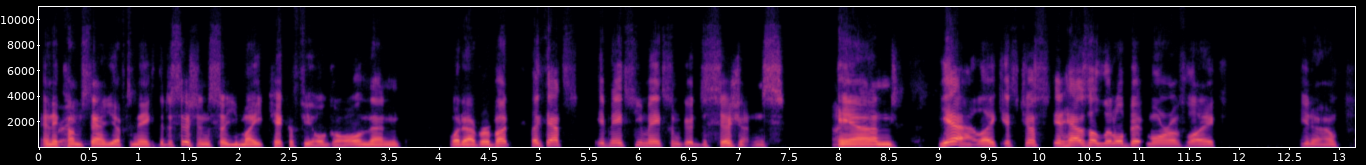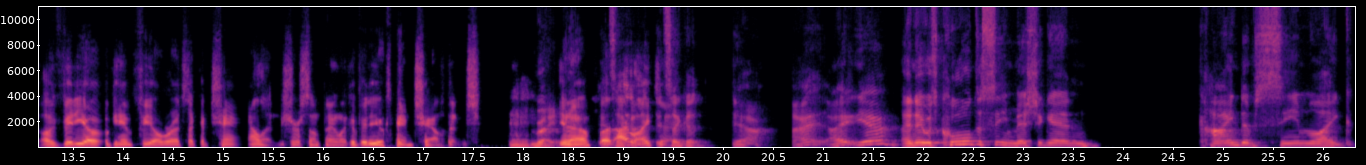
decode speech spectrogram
and it Right. comes down, you have to make the decision. So you might kick a field goal and then whatever. But like, that's, it makes you make some good decisions. I. And yeah, like it's just, it has a little bit more of like, you know, a video game feel where it's like a challenge or something, like a video game challenge. right You know, but It's I like a- liked it's it. like a yeah i i yeah and it was cool to see michigan kind of seem like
